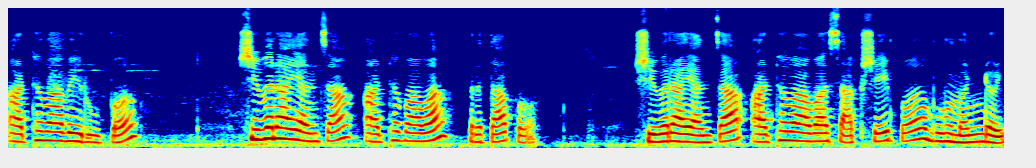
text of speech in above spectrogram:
आठवावे रूप शिवरायांचा आठवावा प्रताप शिवरायांचा आठवावा साक्षेप भूमंडळी.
